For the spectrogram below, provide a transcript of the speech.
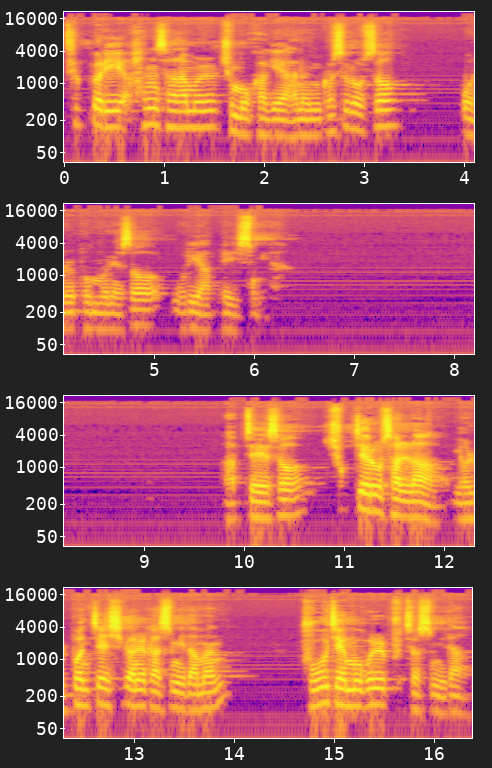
특별히 한 사람을 주목하게 하는 것으로서 오늘 본문에서 우리 앞에 있습니다. 앞제에서 축제로 살라 열 번째 시간을 갖습니다만 부제목을 붙였습니다.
